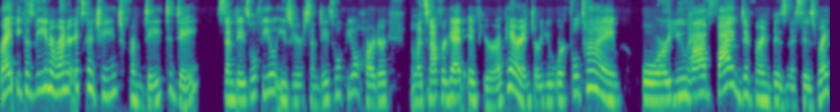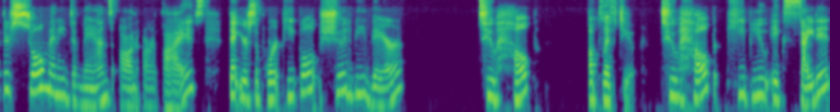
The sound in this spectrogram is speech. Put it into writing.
right? Because being a runner, it's going to change from day to day. Some days will feel easier, some days will feel harder. And let's not forget if you're a parent or you work full time or you have five different businesses, right? There's so many demands on our lives that your support people should be there to help uplift you, to help keep you excited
